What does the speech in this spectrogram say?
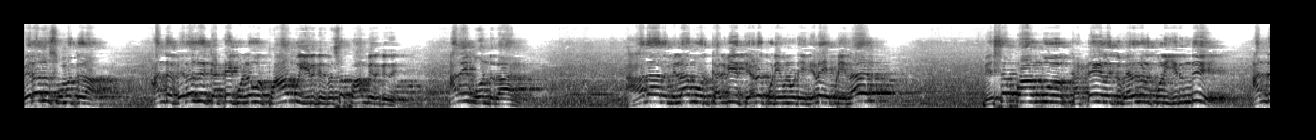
விறகு சுமக்கிறான். அந்த விறகு கட்டைக்குள்ள ஒரு பாம்பு இருக்குது விஷ பாம்பு இருக்குது. அதை போன்றுதான் ஆதாரம் இல்லாம ஒரு கல்வியை தேடக்கூடியவனுடைய நிலை எப்படின்னா விஷப்பாம்பு கட்டைகளுக்கு விறகுகளுக்குள் இருந்து அந்த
